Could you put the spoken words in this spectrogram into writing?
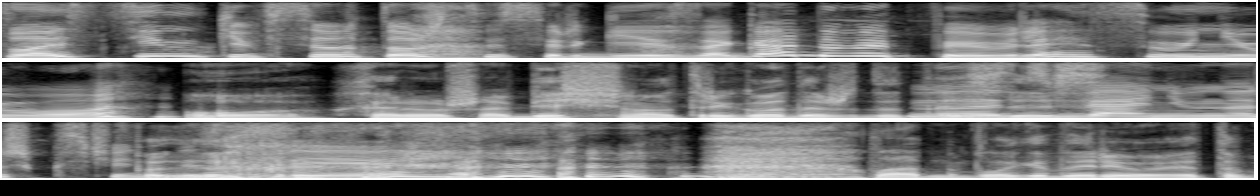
пластинки, все то, что Сергей загадывает, появляется у него. О, хорош. Обещанного три года ждут, а ну, здесь... тебя немножко чуть быстрее. Ладно, благодарю. Это,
